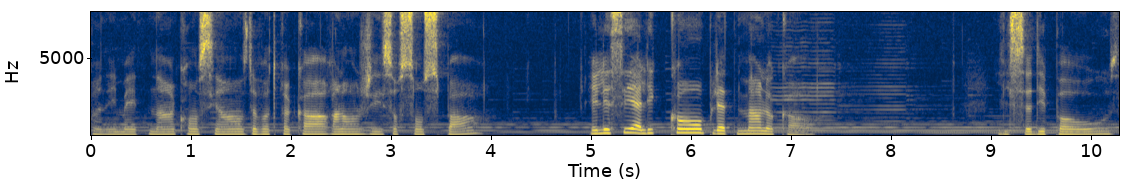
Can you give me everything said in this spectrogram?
Prenez maintenant conscience de votre corps allongé sur son support et laissez aller complètement le corps. Il se dépose,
